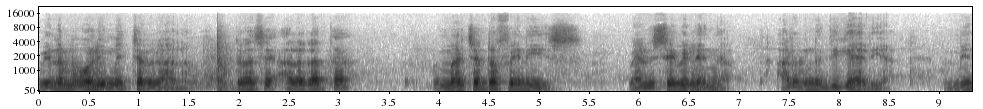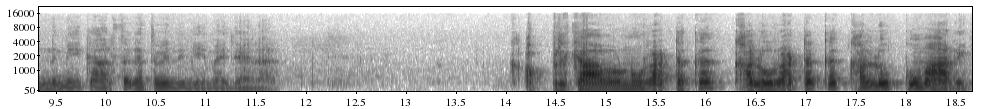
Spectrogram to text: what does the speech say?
වෙනම වොලියුම් එච්චර ගානක් ඊට පස්සේ අරගත්ත මර්චන්ට් ඔෆ් වෙනීස් වෙලෙන්ද අරගෙන දිග හැරියා. මෙන්න මේක අර්ථගත වෙන්නේ මෙහෙමයි ජයලාල්. අප්‍රිකාවනු රටක කළු රටක කළු කුමාරෙක්.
